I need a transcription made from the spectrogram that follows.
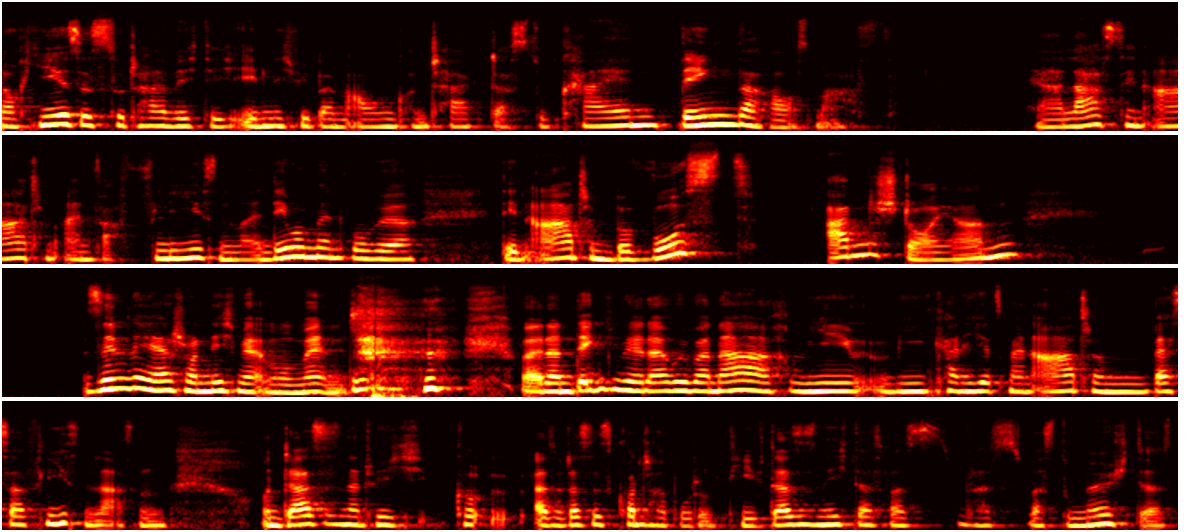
auch hier ist es total wichtig, ähnlich wie beim Augenkontakt, dass du kein Ding daraus machst. Ja, lass den Atem einfach fließen, weil in dem Moment, wo wir den Atem bewusst ansteuern, sind wir ja schon nicht mehr im Moment, weil dann denken wir darüber nach, wie, wie kann ich jetzt meinen Atem besser fließen lassen. Und das ist natürlich, also das ist kontraproduktiv. Das ist nicht das, was, was, was du möchtest,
